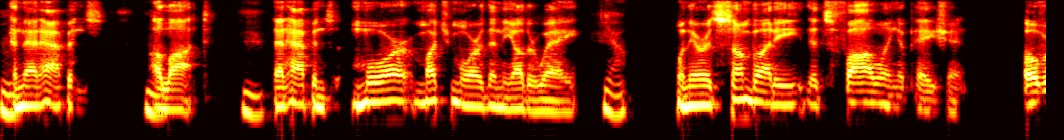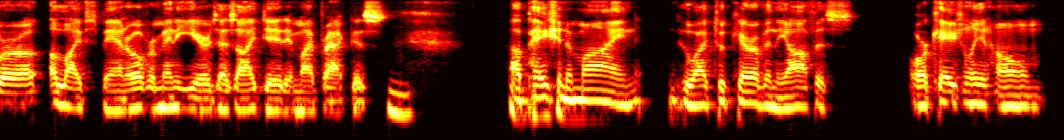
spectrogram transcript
Mm. And that happens mm. a lot. Mm. That happens more, much more than the other way. Yeah. When there is somebody that's following a patient over a, a lifespan or over many years, as I did in my practice, hmm. a patient of mine who I took care of in the office or occasionally at home.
